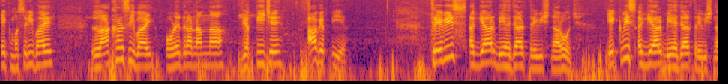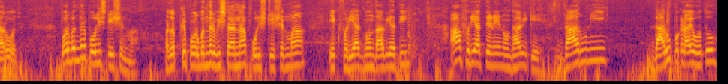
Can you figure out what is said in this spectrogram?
એક મસરીભાઈ લાખણસિંહભાઈ ઓડેદરા નામના વ્યક્તિ છે. આ વ્યક્તિએ ત્રેવીસ અગિયાર બે હજાર ત્રેવીસના રોજ, એકવીસ અગિયાર બે હજાર ત્રેવીસના રોજ પોરબંદર પોલીસ સ્ટેશનમાં, મતલબ કે પોરબંદર વિસ્તારના પોલીસ સ્ટેશનમાં એક ફરિયાદ નોંધાવી હતી. આ ફરિયાદ તેણે નોંધાવી કે દારૂની દારૂ પકડાયો હતો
